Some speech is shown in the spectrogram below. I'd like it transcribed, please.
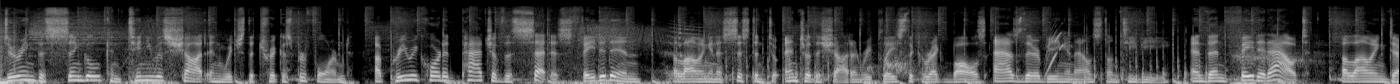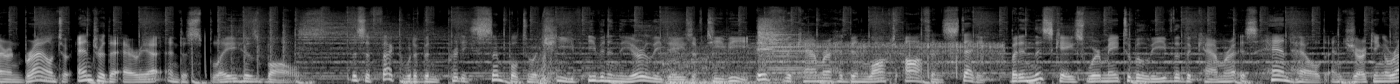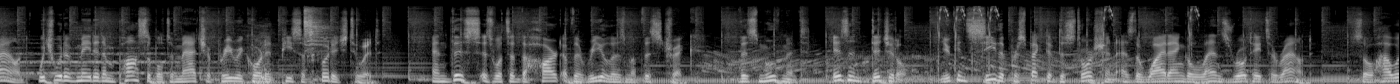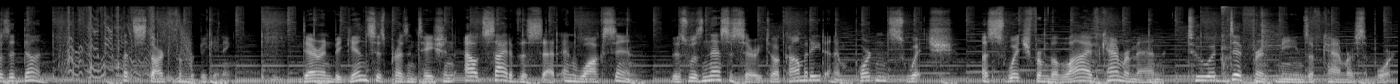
During the single continuous shot in which the trick is performed, a pre-recorded patch of the set is faded in, allowing an assistant to enter the shot and replace the correct balls as they're being announced on TV, and then faded out, allowing Derren Brown to enter the area and display his balls. This effect would have been pretty simple to achieve even in the early days of TV if the camera had been locked off and steady. But in this case, we're made to believe that the camera is handheld and jerking around, which would have made it impossible to match a pre-recorded piece of footage to it. And this is what's at the heart of the realism of this trick. This movement isn't digital. You can see the perspective distortion as the wide-angle lens rotates around. So how was it done? Let's start from the beginning. Derren begins his presentation outside of the set and walks in. This was necessary to accommodate an important switch. A switch from the live cameraman to a different means of camera support.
